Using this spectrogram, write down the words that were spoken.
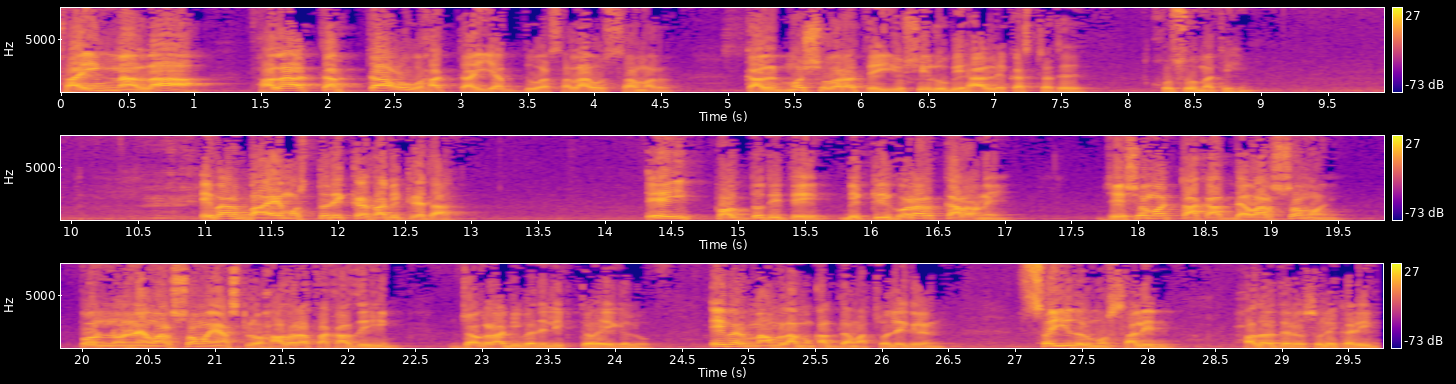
فإما لا فلا تبتعوا حتى يبدو صلاة الثمر كالمشورة يشير بها لكسرة خصومتهم. এবার বায়ে মস্তরি ক্রেতা বিক্রেতা। এই পদ্ধতিতে বিক্রি করার কারণে যে সময় টাকা দেওয়ার সময়, পণ্য নেওয়ার সময় আসলো হাজারা টাকা জিহিম ঝগড়া বিবাদে লিপ্ত হয়ে গেল। এবার মামলা মোকাদ্দমা চলে গেলেন সৈয়দুল মুসালিন হজরত রসুল করিম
